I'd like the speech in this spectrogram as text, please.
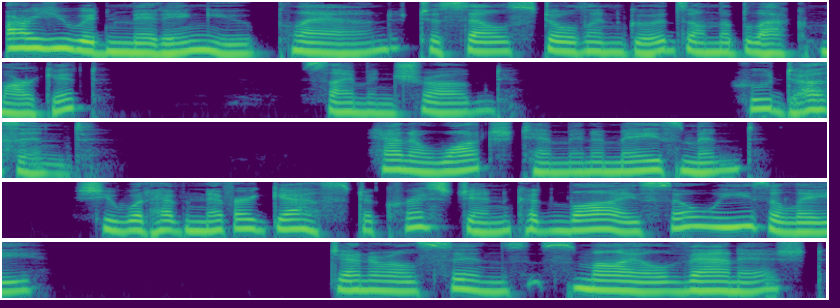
Are you admitting you planned to sell stolen goods on the black market? Simon shrugged. Who doesn't? Hannah watched him in amazement. She would have never guessed a Christian could lie so easily. General Sin's smile vanished.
